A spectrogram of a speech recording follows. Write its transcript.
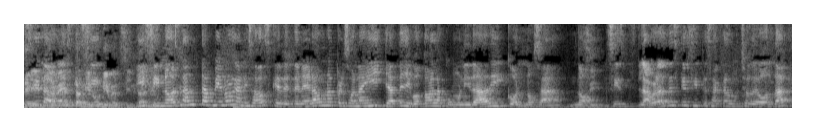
De sí, la nivel verdad es que también sí. universitario. Y si no están tan bien organizados que detener a una persona ahí ya te llegó toda la comunidad y con, o sea, no, Sí. sí, la verdad es que sí te sacas mucho de onda.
